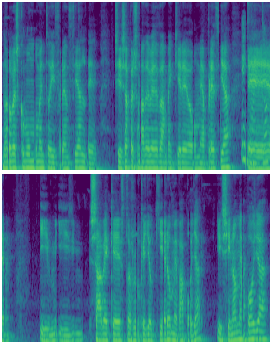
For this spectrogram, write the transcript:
¿No lo ves como un momento diferencial de si esa persona de verdad me quiere o me aprecia eh, y, y, sabe que esto es lo que yo quiero, me va a apoyar? Y si no me apoya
